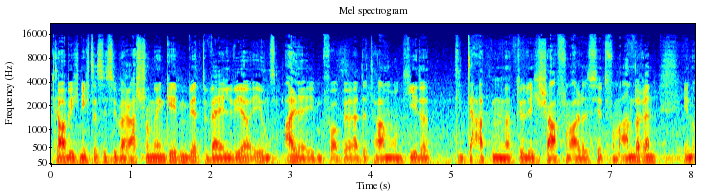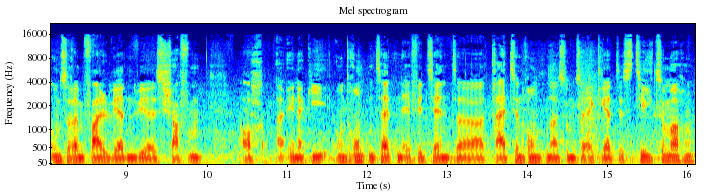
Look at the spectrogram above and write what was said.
glaube ich nicht, dass es Überraschungen geben wird, weil wir eh uns alle eben vorbereitet haben und jeder die Daten natürlich schaffen, alles wird vom anderen. In unserem Fall werden wir es schaffen, auch äh, Energie- und Rundenzeiten effizient äh, 13 Runden als unser erklärtes Ziel zu machen.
